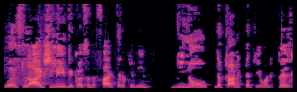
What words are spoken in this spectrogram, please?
was largely because of the fact that, okay, we, we know the product that we want to build.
